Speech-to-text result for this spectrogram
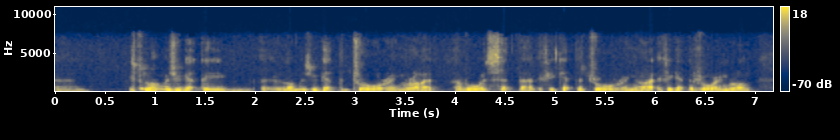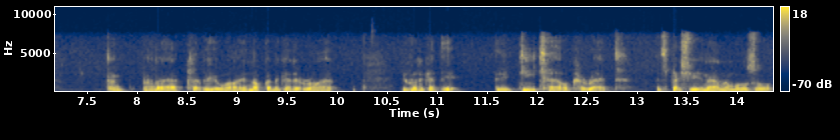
Um, as long as you get the as long as you get the drawing right, I've always said that if you get the drawing right, if you get the drawing wrong, don't matter how clever you are, you're not going to get it right. You've got to get the, the detail correct, especially in animals or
